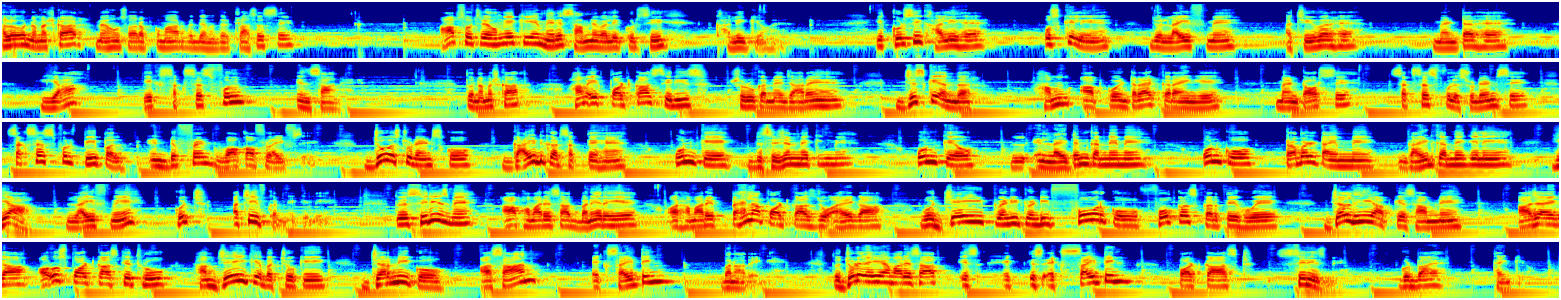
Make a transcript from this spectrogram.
Hello, नमस्कार। मैं हूँ सौरभ कुमार विद्या मंदिर क्लासेस से। आप सोच रहे होंगे कि ये मेरे सामने वाली कुर्सी खाली क्यों है? ये कुर्सी खाली है उसके लिए जो लाइफ में अचीवर है मेंटर है, या एक सक्सेसफुल इंसान है। तो नमस्कार, हम एक पॉडकास्ट सीरीज़ शुरू करने जा रहे हैं, जिसके अंदर हम आपको इंटरेक्ट कराएँगे मेंटोर से सक्सेसफुल स्टूडेंट से successful people in different walk of life से, जो स्टूडेंट्स को गाइड कर सकते हैं उनके डिसीज़न मेकिंग में, उनके इनलाइटन करने में, उनको ट्रबल टाइम में गाइड करने के लिए या लाइफ में कुछ अचीव करने के लिए। तो इस सीरीज़ में आप हमारे साथ बने रहिए और हमारे पहला पॉडकास्ट जो आएगा वो जेई 2024 को फोकस करते हुए जल्द ही आपके सामने आ जाएगा और उस पॉडकास्ट के थ्रू हम जेई के बच्चों की जर्नी को आसान, एक्साइटिंग बना देंगे। तो जुड़े रहिए हमारे साथ इस इस एक्साइटिंग पॉडकास्ट सीरीज़ में। Goodbye thank you.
